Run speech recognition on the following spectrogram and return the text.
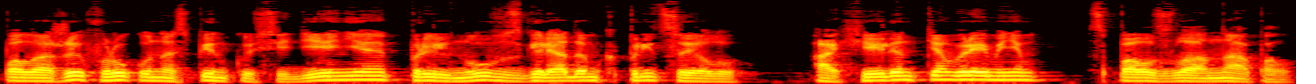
положив руку на спинку сиденья, прильнув взглядом к прицелу. А Хелен тем временем сползла на пол.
